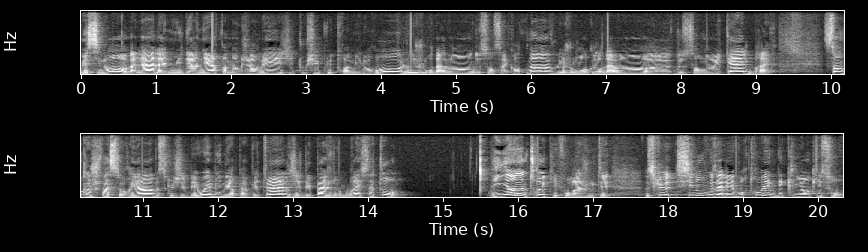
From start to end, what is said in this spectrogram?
Mais sinon, bah là, la nuit dernière, pendant que je dormais, j'ai touché plus de 3000 euros. Le jour d'avant, 259. Le jour encore d'avant, 200 euh, et quelques. Bref, sans que je fasse rien parce que j'ai des webinaires perpétuels, j'ai des pages de... Bref, ça tourne. Mais il y a un truc qu'il faut rajouter. Parce que sinon, vous allez vous retrouver avec des clients qui sont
